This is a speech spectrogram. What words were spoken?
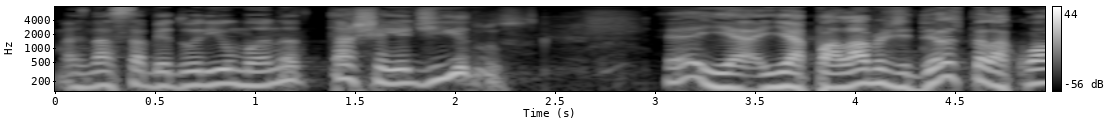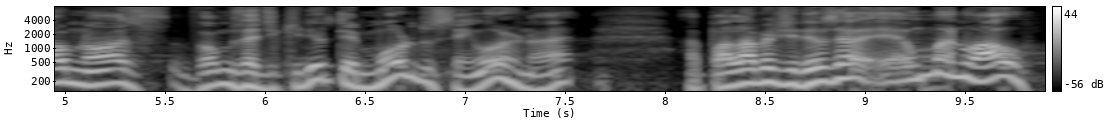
Mas na sabedoria humana está cheia de ídolos. É, e, a, e a palavra de Deus pela qual nós vamos adquirir o temor do Senhor, não é? A palavra de Deus é, é um manual.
